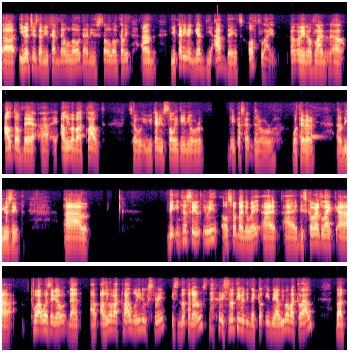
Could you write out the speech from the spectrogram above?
uh, images that you can download and install locally, and you can even get the updates offline. I mean, offline uh, out of the uh, Alibaba Cloud. So you can install it in your data center or whatever and use it. The interestingly, also by the way, I, I discovered like uh, two hours ago that Alibaba Cloud Linux 3 is not announced. it's not even in the in the Alibaba Cloud, but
